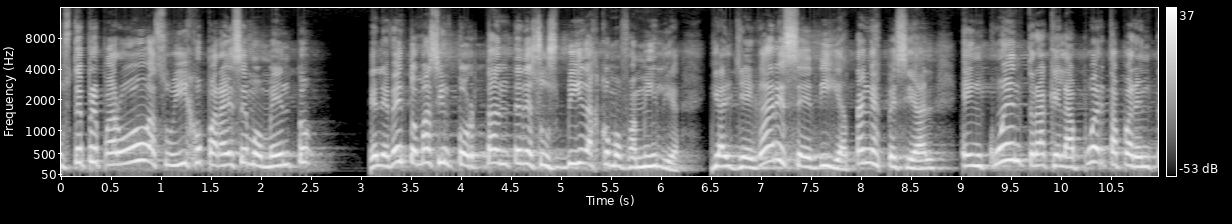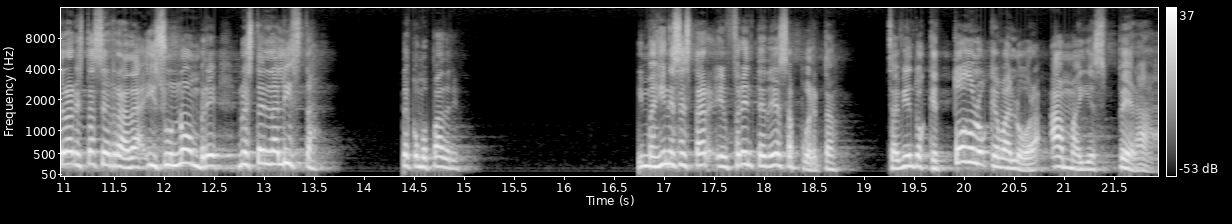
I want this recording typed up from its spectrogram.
Usted preparó a su hijo para ese momento, el evento más importante de sus vidas como familia. Y al llegar ese día tan especial, encuentra que la puerta para entrar está cerrada y su nombre no está en la lista. Usted como padre. Imagínese estar enfrente de esa puerta sabiendo que todo lo que valora, ama y espera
